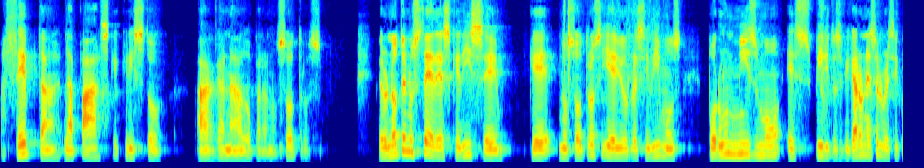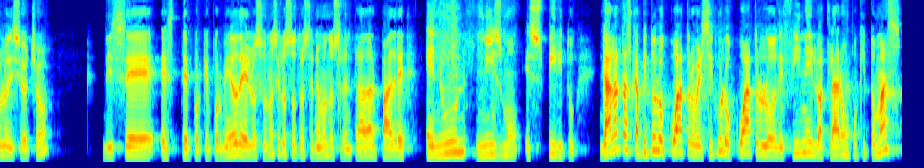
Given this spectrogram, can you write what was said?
Acepta la paz que Cristo ha ganado para nosotros. Pero noten ustedes que dice que nosotros y ellos recibimos por un mismo espíritu. ¿Se fijaron eso en el versículo 18? Dice, este, porque por medio de él los unos y los otros tenemos nuestra entrada al Padre en un mismo espíritu. Gálatas capítulo 4, versículo 4 lo define y lo aclara un poquito más.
